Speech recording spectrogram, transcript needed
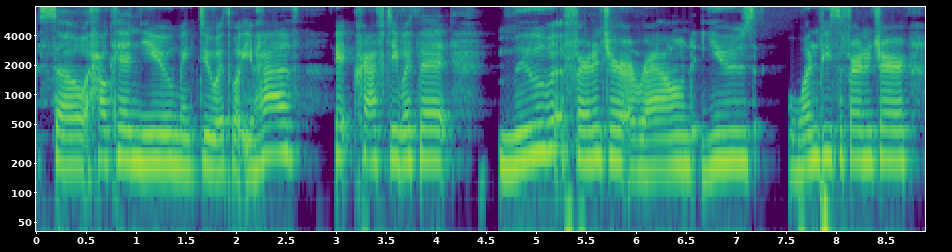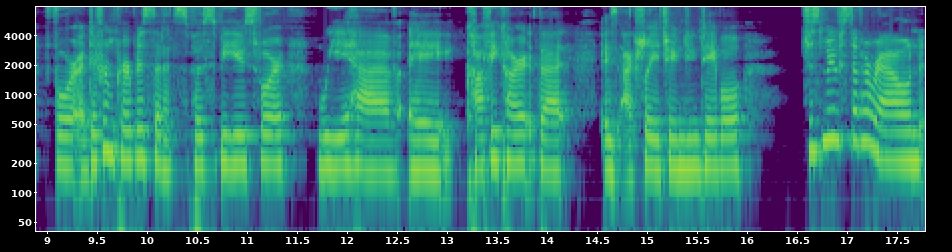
So, how can you make do with what you have? Get crafty with it, move furniture around, use one piece of furniture for a different purpose than it's supposed to be used for. We have a coffee cart that is actually a changing table. Just move stuff around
